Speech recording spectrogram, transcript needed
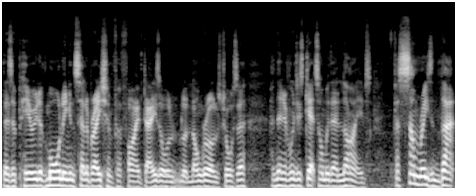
there's a period of mourning and celebration for five days or l- longer or shorter and then everyone just gets on with their lives. For some reason that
